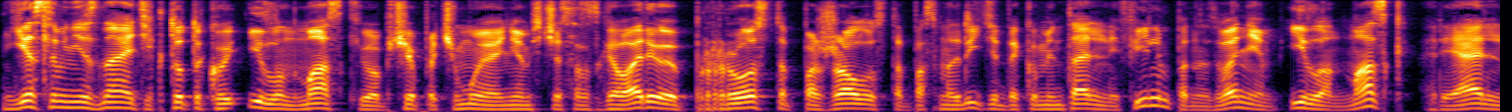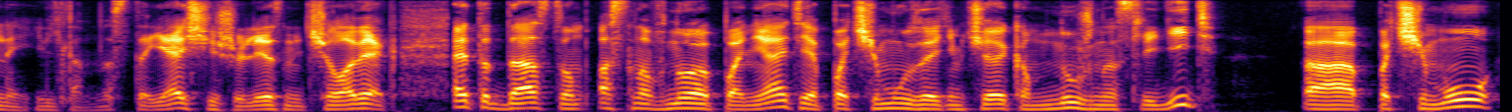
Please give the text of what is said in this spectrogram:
если вы не знаете, кто такой Илон Маск и вообще почему я о нем сейчас разговариваю, просто, пожалуйста, посмотрите документальный фильм под названием «Илон Маск. Реальный или там настоящий железный человек». Это даст вам основное понятие, почему за этим человеком нужно следить, а почему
